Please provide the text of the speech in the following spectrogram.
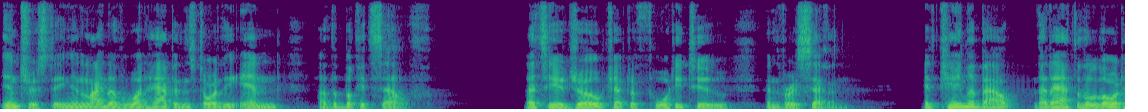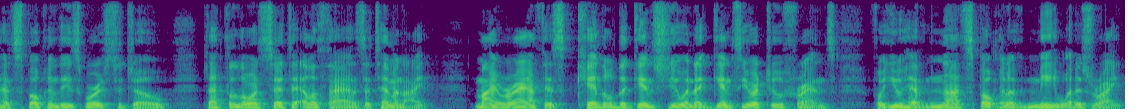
interesting in light of what happens toward the end of the book itself. Let's hear Job chapter 42 and verse 7. It came about that after the Lord had spoken these words to Job, that the Lord said to Eliphaz the Temanite, My wrath is kindled against you and against your two friends, for you have not spoken of me what is right,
